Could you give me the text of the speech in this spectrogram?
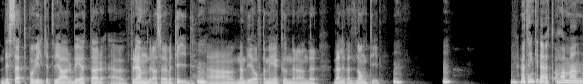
det sätt på vilket vi arbetar eh, förändras över tid. Mm. men vi är ofta med kunderna under väldigt, väldigt lång tid. Mm. Mm. mm. Jag tänker där att har man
